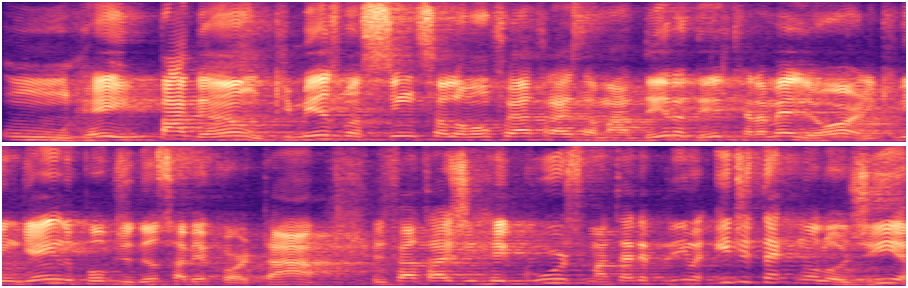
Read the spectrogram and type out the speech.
um rei pagão, que mesmo assim Salomão foi atrás da madeira dele, que era melhor, e que ninguém do povo de Deus sabia cortar. Ele foi atrás de recursos, matéria-prima e de tecnologia,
